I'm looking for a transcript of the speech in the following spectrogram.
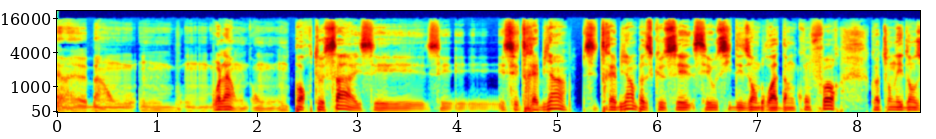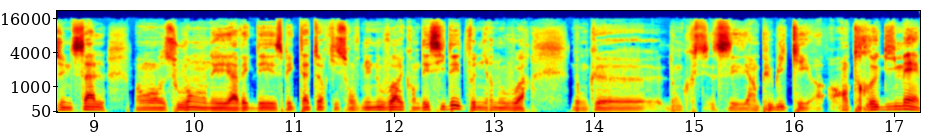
euh, ben on, on, voilà, on, porte ça et c'est très bien, c'est très bien parce que c'est aussi des endroits d'inconfort. Quand on est dans une salle, bon, souvent on est avec des spectateurs qui sont venus nous voir et qui ont décidé de venir nous voir. Donc euh, donc c'est un public qui est entre guillemets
